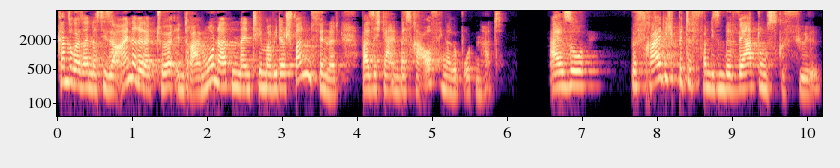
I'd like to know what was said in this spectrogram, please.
Kann sogar sein, dass dieser eine Redakteur in drei Monaten dein Thema wieder spannend findet, weil sich da ein besserer Aufhänger geboten hat. Also Befrei dich bitte von diesem Bewertungsgefühl.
